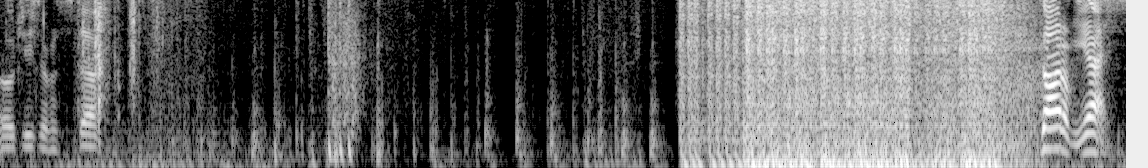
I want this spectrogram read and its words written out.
Oh, jeez, I'm stuck. Got him, yes!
